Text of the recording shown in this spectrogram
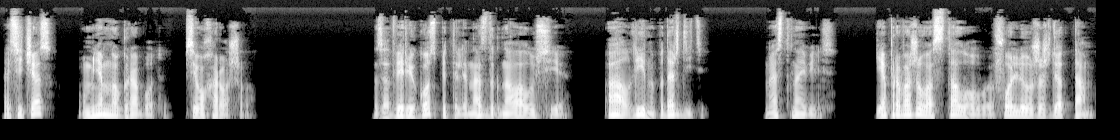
А сейчас у меня много работы. Всего хорошего. За дверью госпиталя нас догнала Лусия. «Ал, Лина, подождите». Мы остановились. «Я провожу вас в столовую, Фолли уже ждет там».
